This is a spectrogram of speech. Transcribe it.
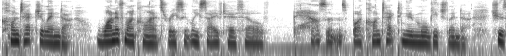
Contact your lender. One of my clients recently saved herself thousands by contacting her mortgage lender. She was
